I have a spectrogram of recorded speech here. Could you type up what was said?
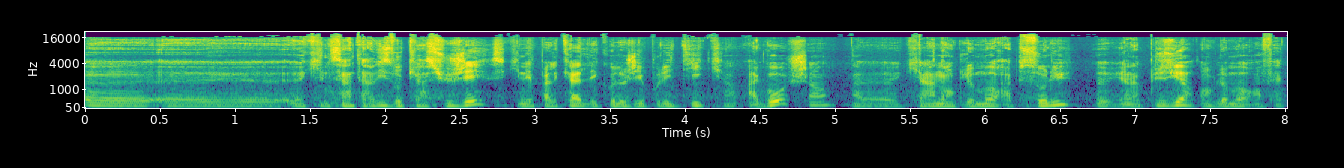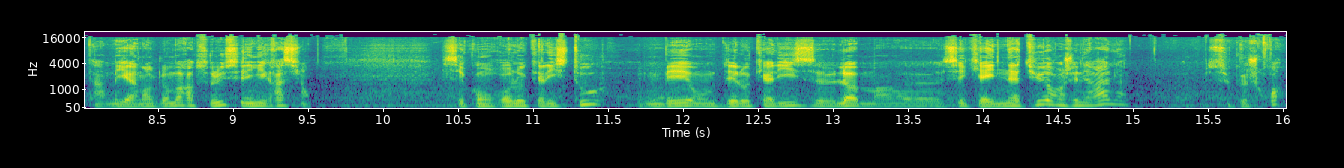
euh, euh, qui ne s'interdise aucun sujet, ce qui n'est pas le cas de l'écologie politique hein, à gauche, hein, euh, qui a un angle mort absolu. Il y en a plusieurs angles morts en fait, mais il y a un angle mort absolu, c'est l'immigration. C'est qu'on relocalise tout, mais on délocalise l'homme. C'est qu'il y a une nature en général, ce que je crois,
